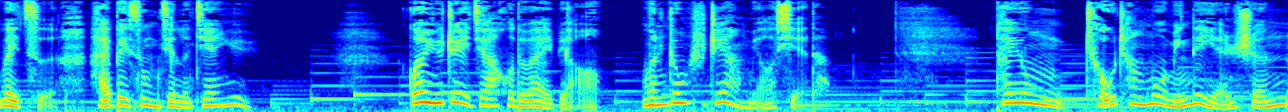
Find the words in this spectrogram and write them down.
为此，还被送进了监狱。关于这家伙的外表，文中是这样描写的：他用惆怅莫名的眼神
